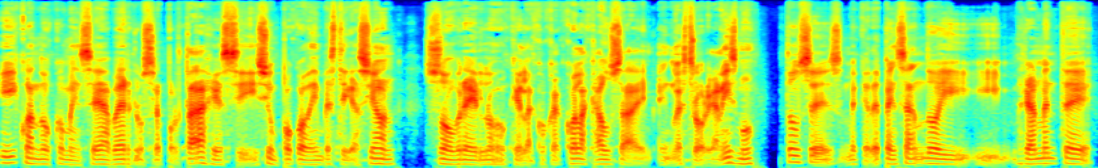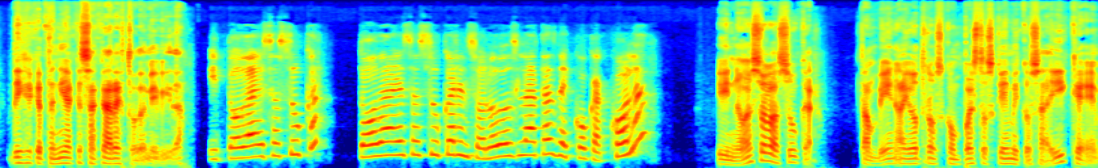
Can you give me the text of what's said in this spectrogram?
Y cuando comencé a ver los reportajes y hice un poco de investigación sobre lo que la Coca-Cola causa en, en nuestro organismo, entonces me quedé pensando y, y, realmente dije que tenía que sacar esto de mi vida. ¿Y toda esa azúcar? ¿Toda esa azúcar en solo dos latas de Coca-Cola? Y no es solo azúcar. También hay otros compuestos químicos ahí que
